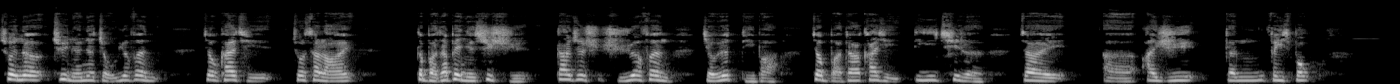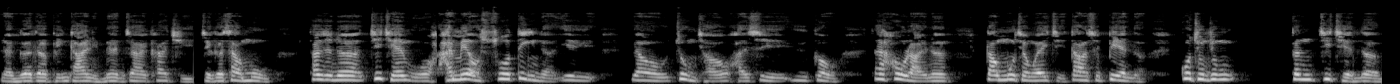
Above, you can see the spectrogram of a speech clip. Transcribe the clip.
所以呢，去年的九月份就开始做下来，就把它变成事实。但是十月份九月底吧，就把它开始第一次的在呃 IG 跟 Facebook 两个的平台里面再开启这个项目。但是呢，之前我还没有说定的，要要众筹还是预购。但后来呢，到目前为止当然是变了，过程中。跟之前的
